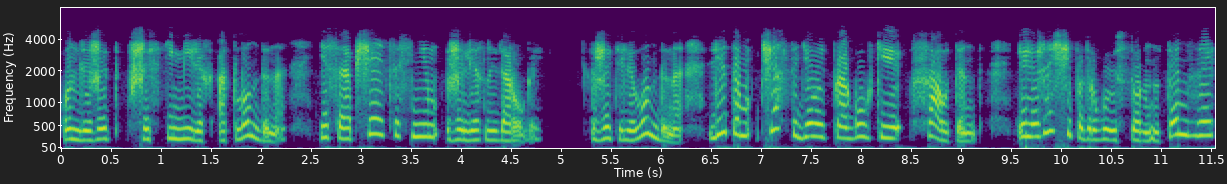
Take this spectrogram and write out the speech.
Он лежит в шести милях от Лондона и сообщается с ним железной дорогой жители Лондона летом часто делают прогулки в Саутенд и лежащий по другую сторону Темзы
